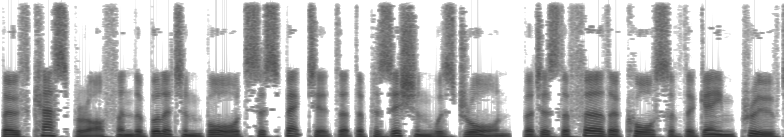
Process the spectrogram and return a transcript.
Both Kasparov and the bulletin board suspected that the position was drawn, but as the further course of the game proved,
